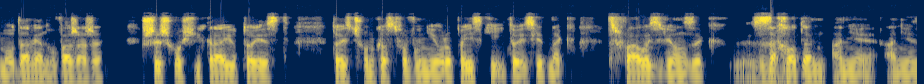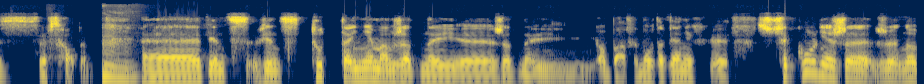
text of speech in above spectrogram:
Mołdawian uważa, że przyszłość ich kraju to jest, to jest członkostwo w Unii Europejskiej i to jest jednak trwały związek z Zachodem, a nie, a nie ze Wschodem. Mm. E, więc, więc tutaj nie mam żadnej, e, żadnej obawy. Mołdawianie, e, szczególnie, że, że no,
